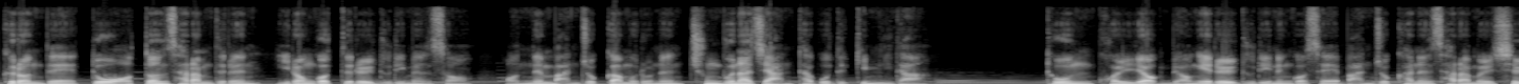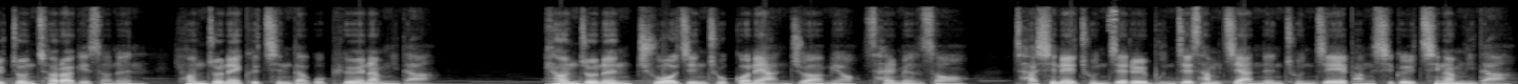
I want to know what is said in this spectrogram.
그런데 또 어떤 사람들은 이런 것들을 누리면서 얻는 만족감으로는 충분하지 않다고 느낍니다. 돈, 권력, 명예를 누리는 것에 만족하는 사람을 실존 철학에서는 현존에 그친다고 표현합니다. 현존은 주어진 조건에 안주하며 살면서 자신의 존재를 문제 삼지 않는 존재의 방식을 칭합니다.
